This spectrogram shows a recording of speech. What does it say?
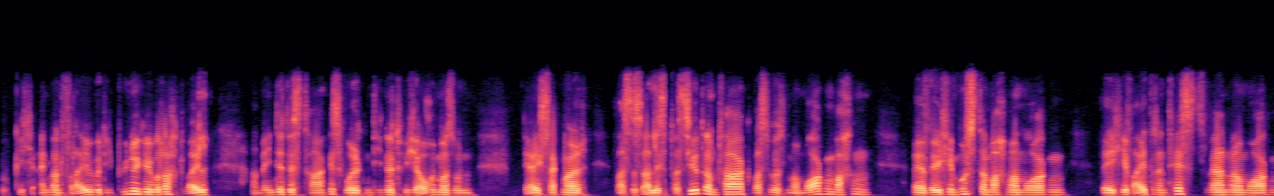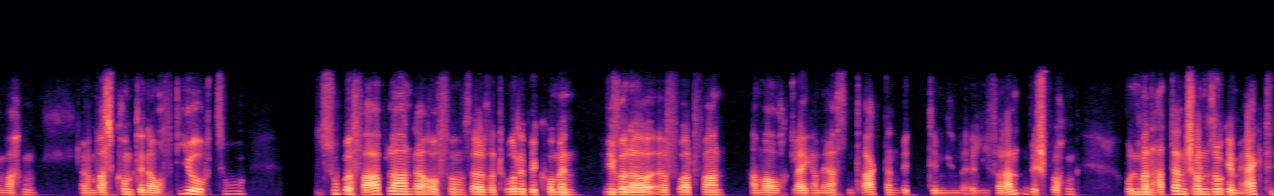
wirklich einwandfrei über die Bühne gebracht, weil am Ende des Tages wollten die natürlich auch immer so ein, ja, ich sag mal, was ist alles passiert am Tag, was müssen wir morgen machen, äh, welche Muster machen wir morgen, welche weiteren Tests werden wir morgen machen, ähm, was kommt denn auf die auch zu, super Fahrplan da auch vom Salvatore bekommen, wie wir da äh, fortfahren. Haben wir auch gleich am ersten Tag dann mit dem äh, Lieferanten besprochen. Und man hat dann schon so gemerkt,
